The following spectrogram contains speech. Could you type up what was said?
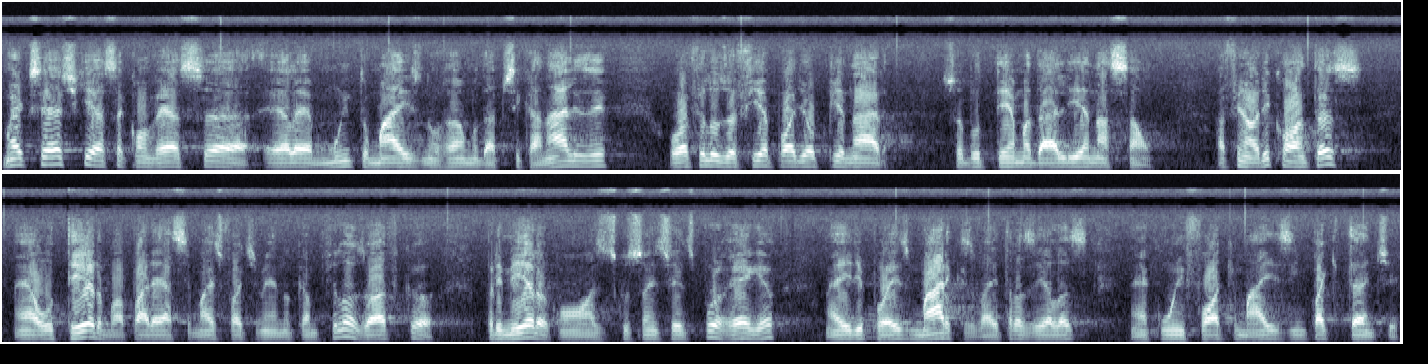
Marcos, você acha que essa conversa ela é muito mais no ramo da psicanálise ou a filosofia pode opinar sobre o tema da alienação? Afinal de contas, né, o termo aparece mais fortemente no campo filosófico, primeiro com as discussões feitas por Hegel, né, e depois Marx vai trazê-las né, com um enfoque mais impactante.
